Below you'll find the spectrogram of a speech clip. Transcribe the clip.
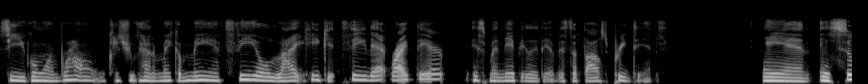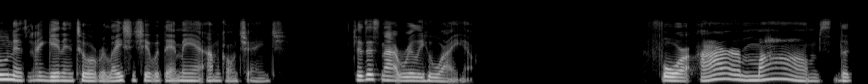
See, you're going wrong because you got to make a man feel like he could see that right there. It's manipulative. It's a false pretense. And as soon as I get into a relationship with that man, I'm going to change because that's not really who I am. For our moms, the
